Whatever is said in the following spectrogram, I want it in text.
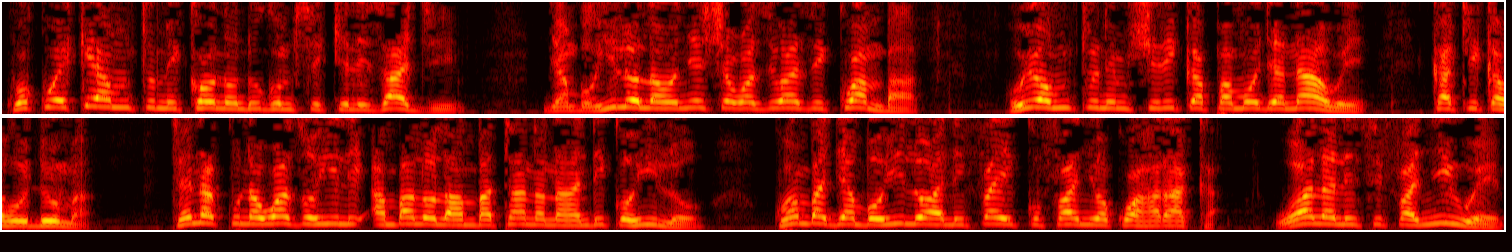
Kwa kuwekea mtu mikono ndugu msikilizaji jambo hilo laonyesha waziwazi kwamba huyo mtu ni mshirika pamoja nawe katika huduma. Tena kuna wazo hili ambalo laambatana na andiko hilo kwamba jambo hilo halifai kufanywa kwa haraka wala lisifanyiwe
